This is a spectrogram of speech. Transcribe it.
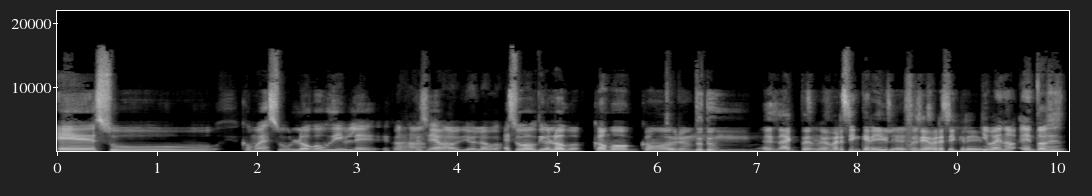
eh, su. ¿Cómo es? Su logo audible. ¿Cómo es que se llama? Audiólogo. Es su audiologo. Como. como Turum. tutum. Exacto. Sí, me parece increíble. Sí, Eso sí me parece increíble. Y bueno, entonces,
